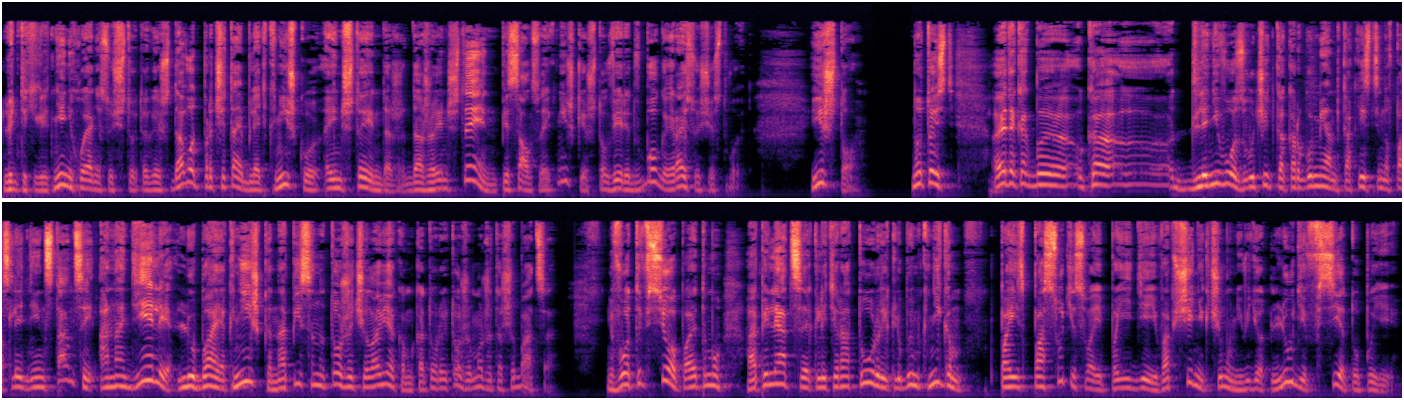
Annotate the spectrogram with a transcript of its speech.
Люди такие говорят, не, нихуя не существует. Ты говоришь, да вот прочитай, блядь, книжку, Эйнштейн даже. Даже Эйнштейн писал в своей книжке, что верит в Бога и рай существует. И что? Ну, то есть, это как бы для него звучит как аргумент, как истина в последней инстанции, а на деле любая книжка написана тоже человеком, который тоже может ошибаться. Вот и все. Поэтому апелляция к литературе и к любым книгам по, по сути своей, по идее, вообще ни к чему не ведет. Люди все тупые.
